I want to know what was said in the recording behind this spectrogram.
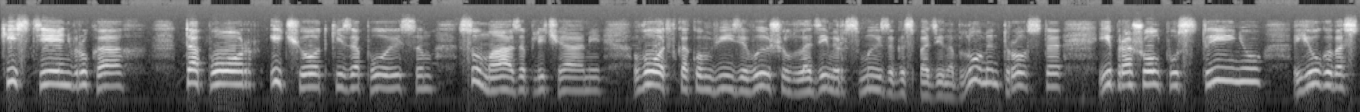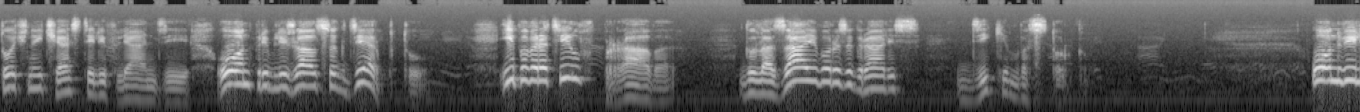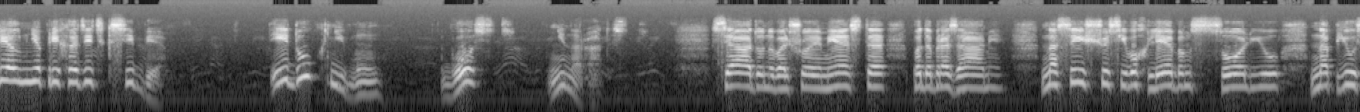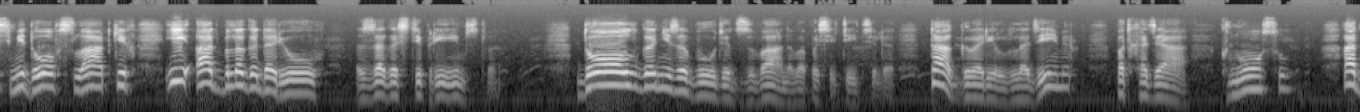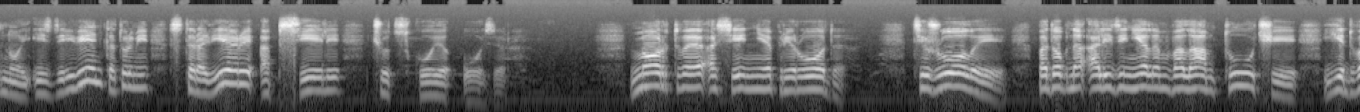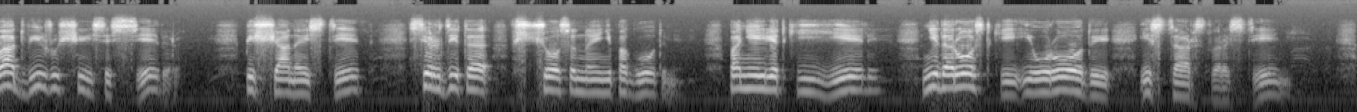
кистень в руках, топор и четкий за поясом, с ума за плечами. Вот в каком виде вышел Владимир с мыза господина Блументроста и прошел пустыню юго-восточной части Лифляндии. Он приближался к Дерпту и поворотил вправо. Глаза его разыгрались диким восторгом. Он велел мне приходить к себе. Иду к нему гость не на радость. Сяду на большое место под образами, насыщусь его хлебом с солью, напьюсь медов сладких и отблагодарю за гостеприимство. Долго не забудет званого посетителя, так говорил Владимир, подходя к носу одной из деревень, которыми староверы обсели Чудское озеро мертвая осенняя природа, тяжелые, подобно оледенелым валам тучи, едва движущиеся с севера, песчаная степь, сердито всчесанная непогодами, по ней редкие ели, недоростки и уроды из царства растений.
